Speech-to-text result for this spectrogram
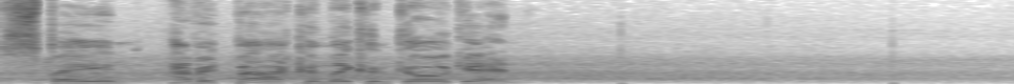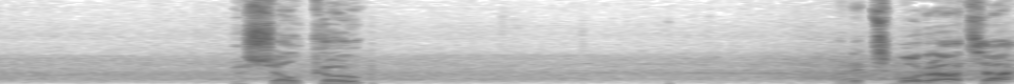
Spain have it back and they can go again. Vrsaljko. And it's Morata.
